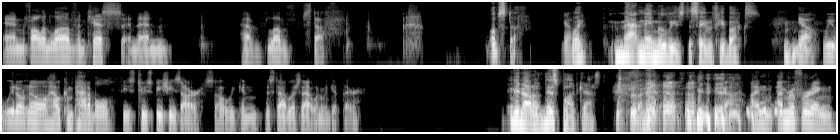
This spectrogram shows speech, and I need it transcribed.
and fall in love and kiss and then have love stuff. Love stuff. Yeah. Like matinee movies to save a few bucks. Mm-hmm. Yeah. We, we don't know how compatible these two species are. So we can establish that when we get there. Maybe not on this podcast. But Yeah. I'm, I'm referring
